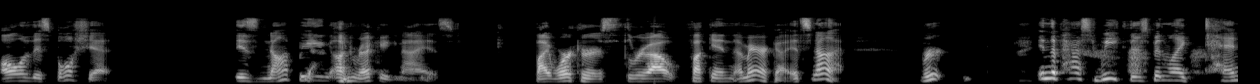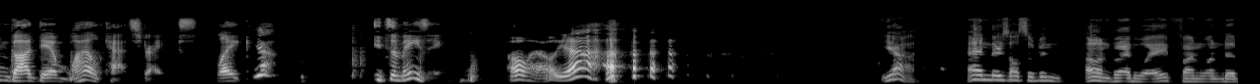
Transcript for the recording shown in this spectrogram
all of this bullshit is not being unrecognized by workers throughout fucking America. It's not. We're in the past week there's been like 10 goddamn wildcat strikes. Like Yeah. It's amazing. Oh hell yeah! Yeah. And there's also been oh, and by the way, fun one to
